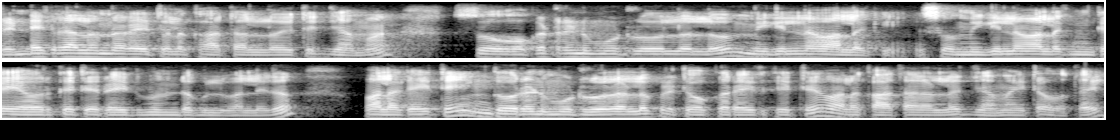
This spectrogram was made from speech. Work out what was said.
రెండు ఎకరాలు ఉన్న రైతుల ఖాతాల్లో అయితే జమ. సో ఒకటి రెండు మూడు రోజులలో మిగిలిన వాళ్ళకి సో మిగిలిన వాళ్ళకి ఇంకా ఎవరికైతే రైతు బంధు డబ్బులు ఇవ్వలేదో వాళ్ళకైతే ఇంకో రెండు మూడు రోజులలో ప్రతి ఒక్క రైతుకైతే వాళ్ళ ఖాతాలలో జమ అయితే అవుతాయి.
